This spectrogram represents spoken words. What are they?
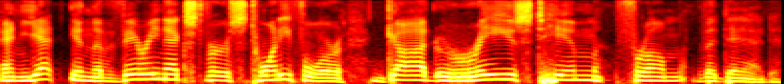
and yet in the very next verse, 24, God raised him from the dead.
